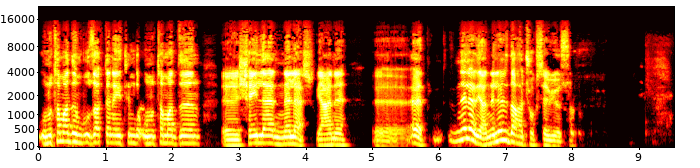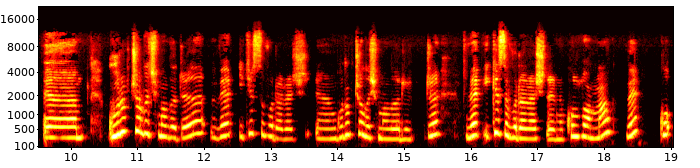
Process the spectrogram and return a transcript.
unutamadığın bu uzaktan eğitimde unutamadığın şeyler neler? Yani e, evet neler yani neleri daha çok seviyorsun? E, grup çalışmaları Web 2.0 araç e, grup çalışmaları Web 2.0 araçlarını kullanmak ve ko-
